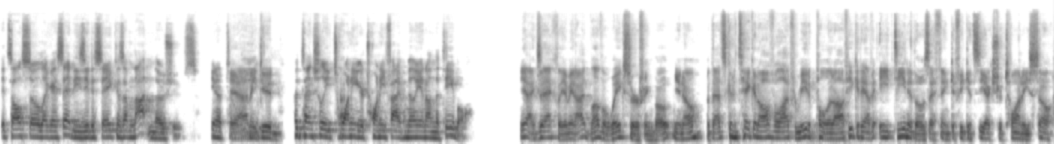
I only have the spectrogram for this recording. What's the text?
it's also like I said, easy to say because I'm not in those shoes. You know, to yeah, I mean, dude, potentially uh, twenty or twenty five million on the table. Yeah, exactly. I mean, I'd love a wake surfing boat, you know, but that's going to take an awful lot for me to pull it off. He could have 18 of those, I think, if he gets the extra 20. So,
